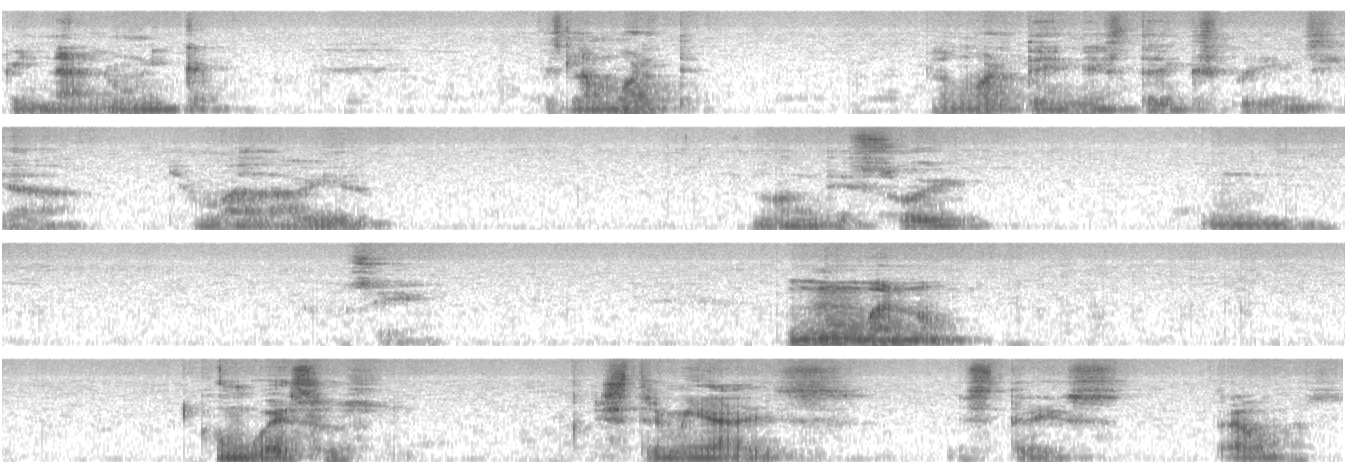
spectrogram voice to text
final única es la muerte. La muerte en esta experiencia llamada vida, donde soy un, no sé, un humano con huesos, extremidades, estrés, traumas,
